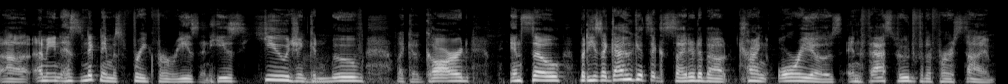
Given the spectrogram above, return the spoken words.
uh, I mean, his nickname is Freak for a reason. He's huge and can move like a guard. And so, but he's a guy who gets excited about trying Oreos and fast food for the first time.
